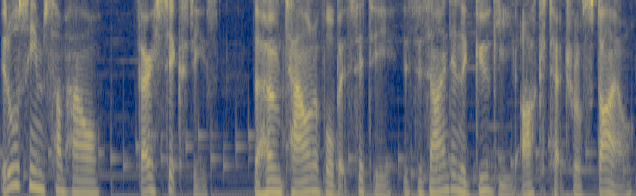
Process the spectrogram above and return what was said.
it all seems somehow very 60s. The hometown of Orbit City is designed in the Googie architectural style,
